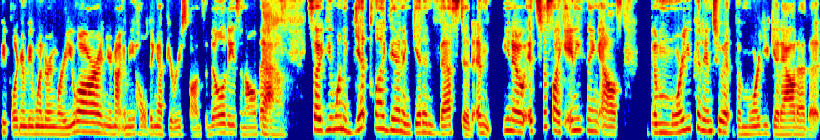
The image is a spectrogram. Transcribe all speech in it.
People are going to be wondering where you are, and you're not going to be holding up your responsibilities and all that. So you want to get plugged in and get invested. And you know, it's just like anything else. The more you put into it, the more you get out of it.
